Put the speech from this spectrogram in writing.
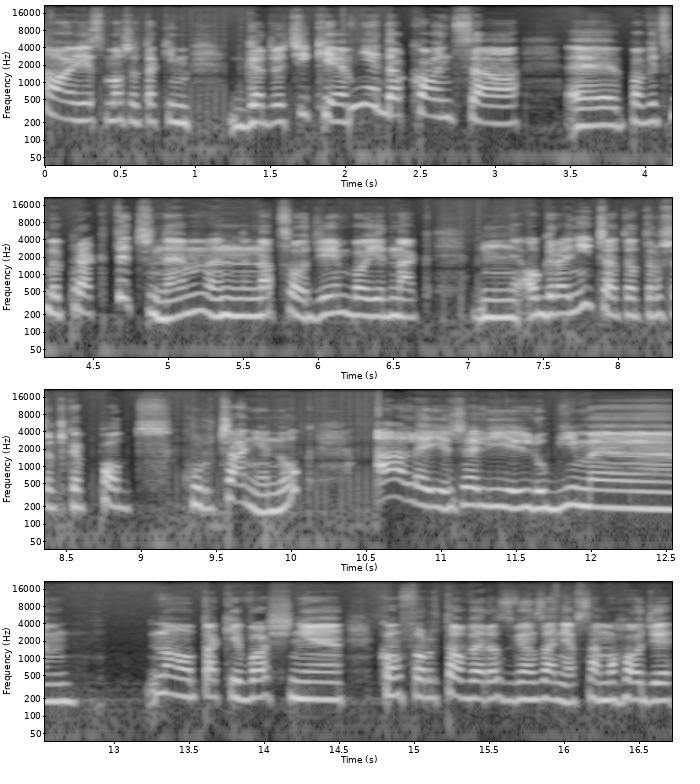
no, jest może takim gadżecikiem nie do końca e, powiedzmy praktycznym na co dzień, bo jednak mm, ogranicza to troszeczkę podkurczanie nóg, ale jeżeli lubimy no takie właśnie komfortowe rozwiązania w samochodzie,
